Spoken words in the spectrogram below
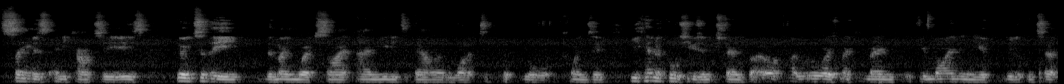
same as any currency, is go to the, the main website and you need to download a wallet to put your coins in. You can, of course, use an exchange, but I would always recommend if you're mining, you're, you're looking to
